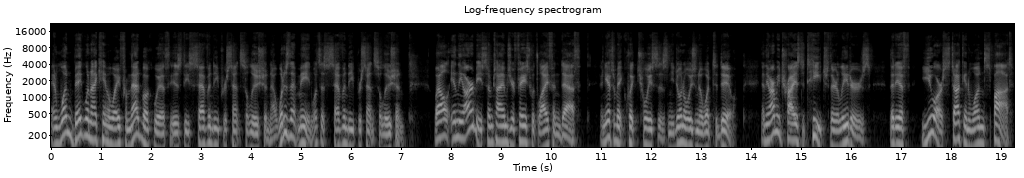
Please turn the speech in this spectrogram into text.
And one big one I came away from that book with is the 70% solution. Now, what does that mean? What's a 70% solution? Well, in the Army, sometimes you're faced with life and death, and you have to make quick choices, and you don't always know what to do. And the Army tries to teach their leaders that if you are stuck in one spot,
